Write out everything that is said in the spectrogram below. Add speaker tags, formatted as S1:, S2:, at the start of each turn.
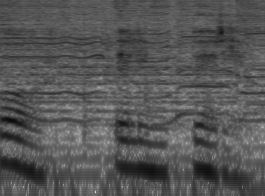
S1: por el imperio.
